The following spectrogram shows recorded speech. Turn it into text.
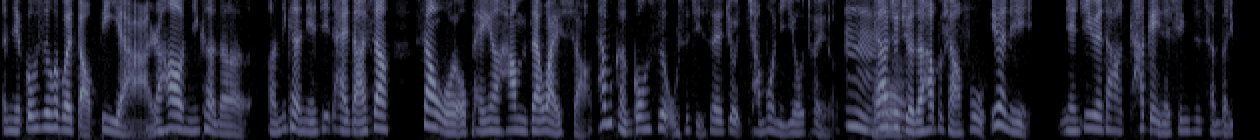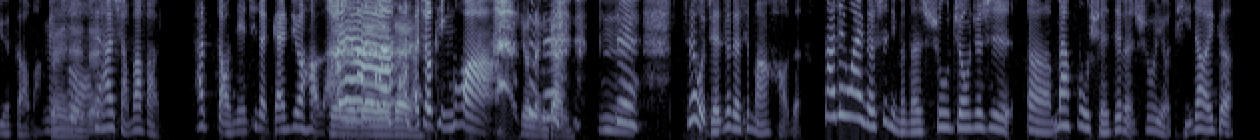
呃、你的公司会不会倒闭啊？然后你可能呃，你可能年纪太大，像像我我朋友他们在外商，他们可能公司五十几岁就强迫你优退了，嗯，然后就觉得他不想付，因为你年纪越大，他给你的薪资成本越高嘛，没错，所以他想办法。他找年轻的干就好了，对对对 对，他就听话 又能干，嗯，对，所以我觉得这个是蛮好的。那另外一个是你们的书中，就是呃《慢富学》这本书有提到一个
